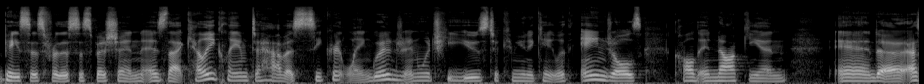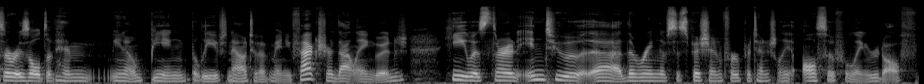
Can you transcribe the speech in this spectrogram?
basis for this suspicion is that Kelly claimed to have a secret language in which he used to communicate with angels called Enochian. And uh, as a result of him, you know, being believed now to have manufactured that language, he was thrown into uh, the ring of suspicion for potentially also fooling Rudolph.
